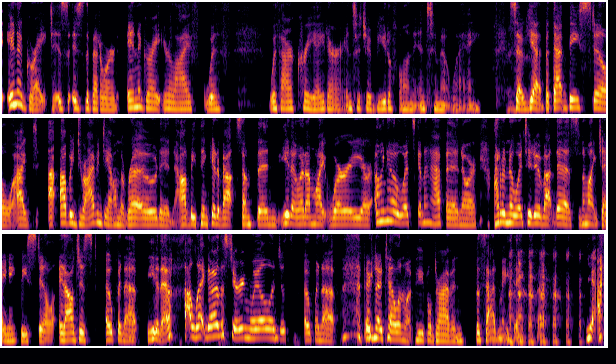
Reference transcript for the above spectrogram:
integrate is is the better word integrate your life with with our creator in such a beautiful and intimate way so yeah, but that be still, I I'll be driving down the road and I'll be thinking about something, you know, and I might worry or oh no, what's going to happen or I don't know what to do about this, and I'm like Janie, be still, and I'll just open up, you know, I'll let go of the steering wheel and just open up. There's no telling what people driving beside me think. yeah.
